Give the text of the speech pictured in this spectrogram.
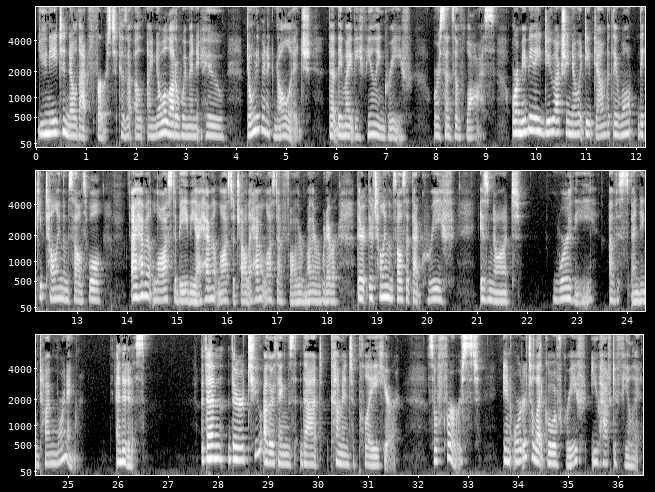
You need to know that first because I know a lot of women who don't even acknowledge that they might be feeling grief or a sense of loss. Or maybe they do actually know it deep down, but they won't, they keep telling themselves, well, I haven't lost a baby. I haven't lost a child. I haven't lost a father, mother, or whatever. They're, they're telling themselves that that grief is not worthy of spending time mourning. And it is. But then there are two other things that come into play here. So, first, in order to let go of grief, you have to feel it.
